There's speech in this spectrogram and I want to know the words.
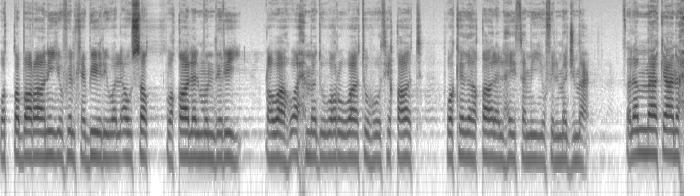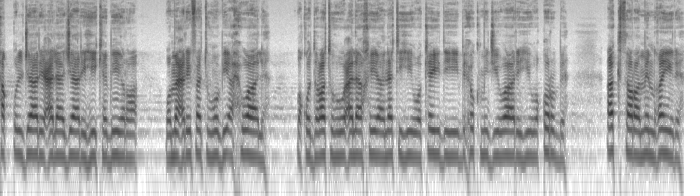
والطبراني في الكبير والأوسط. وقال المنذري رواه أحمد ورواته ثقات. وكذا قال الهيثمي في المجمع. فلما كان حق الجار على جاره كبيرا ومعرفته بأحواله وقدرته على خيانته وكيده بحكم جواره وقربه أكثر من غيره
